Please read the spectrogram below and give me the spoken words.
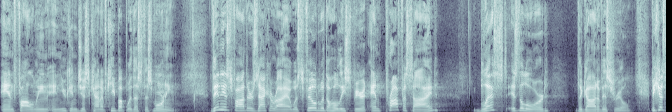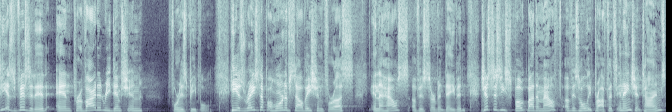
and following, and you can just kind of keep up with us this morning. Then his father, Zechariah, was filled with the Holy Spirit and prophesied, Blessed is the Lord the God of Israel, because he has visited and provided redemption for his people. He has raised up a horn of salvation for us in the house of his servant David, just as he spoke by the mouth of his holy prophets in ancient times,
